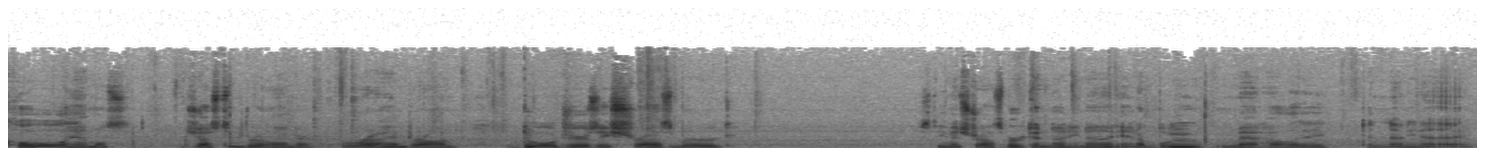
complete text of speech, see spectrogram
Cole Hamels, Justin Verlander, Ryan Braun, dual jersey Strasburg, Stephen Strasburg to 99, and a blue Matt Holliday to 99.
